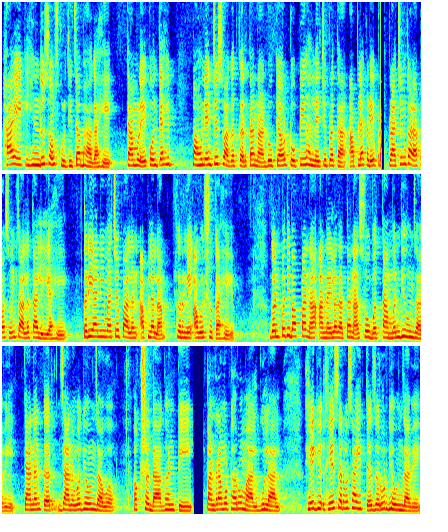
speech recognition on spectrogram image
हा एक हिंदू संस्कृतीचा भाग आहे. त्यामुळे कोणत्याही पाहुण्यांचे स्वागत करताना डोक्यावर टोपी घालण्याची प्रथा आपल्याकडे प्राचीन काळापासून चालत आलेली आहे. तर या नियमाचे पालन आपल्याला करणे आवश्यक आहे. गणपती बाप्पांना आणायला जाताना सोबत तामन घेऊन जावे. त्यानंतर जानवं घेऊन जावं. अक्षदा घंटी पांढरा मोठा रुमाल गुलाल हे घे हे सर्व साहित्य जरूर घेऊन जावे.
